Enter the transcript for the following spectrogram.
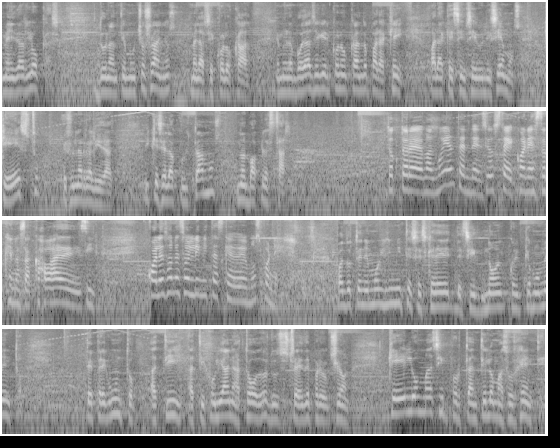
medias locas. Durante muchos años me las he colocado y me las voy a seguir colocando para qué? Para que sensibilicemos que esto es una realidad y que si la ocultamos nos va a aplastar. Doctora, además muy en tendencia usted con esto que nos acaba de decir. ¿Cuáles son esos límites que debemos poner? Cuando tenemos límites es que decir no en cualquier momento. Te pregunto a ti, a ti Juliana, a todos los ustedes de producción, ¿qué es lo más importante y lo más urgente?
